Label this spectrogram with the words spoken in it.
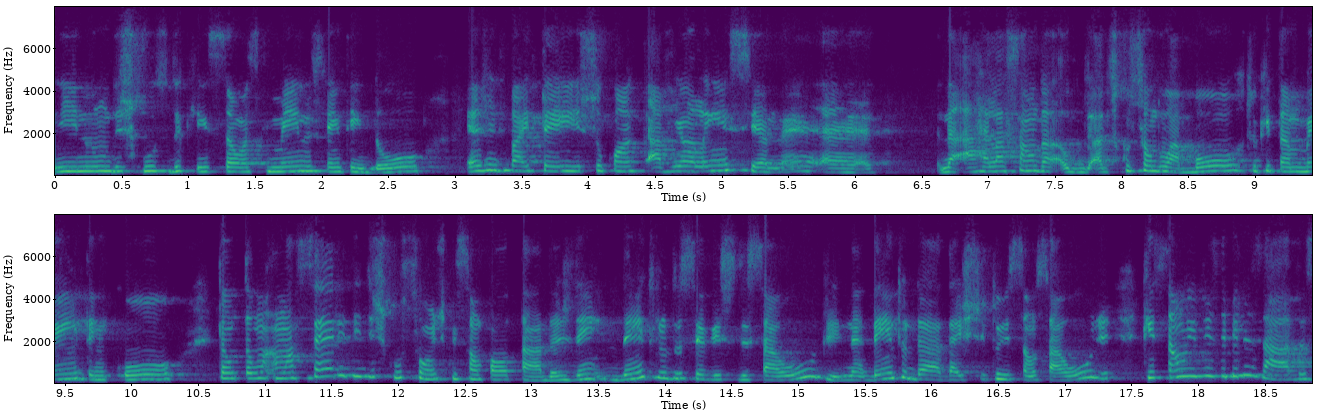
e num discurso de que são as que menos sentem dor, e a gente vai ter isso com a, a violência, né? É, a relação da a discussão do aborto, que também tem cor. Então, então uma série de discussões que são pautadas dentro do serviço de saúde, né, dentro da, da instituição saúde, que são invisibilizadas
